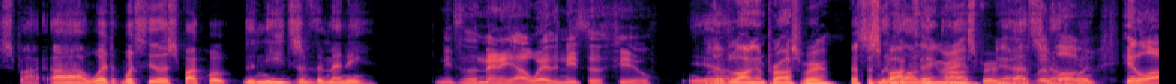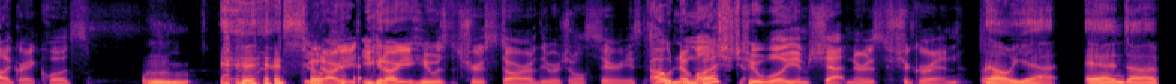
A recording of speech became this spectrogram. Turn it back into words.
Spock. Uh, what what's the other Spock quote? The needs of the many. Needs of the many outweigh the needs of the few. Yeah. Live long and prosper. That's a Spock thing, right? Prosper. Yeah. That's Live long. One. He had a lot of great quotes. Mm. so, you, could argue, you could argue he was the true star of the original series. Oh, no much question. To William Shatner's chagrin. Oh yeah, and uh,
